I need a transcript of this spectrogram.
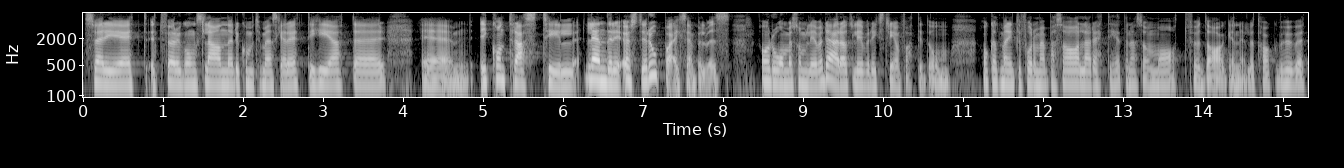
Sverige är ett, ett föregångsland när det kommer till mänskliga rättigheter. Eh, I kontrast till länder i Östeuropa exempelvis och romer som lever där, att lever i extrem fattigdom och att man inte får de här basala rättigheterna som mat för dagen eller tak över huvudet.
